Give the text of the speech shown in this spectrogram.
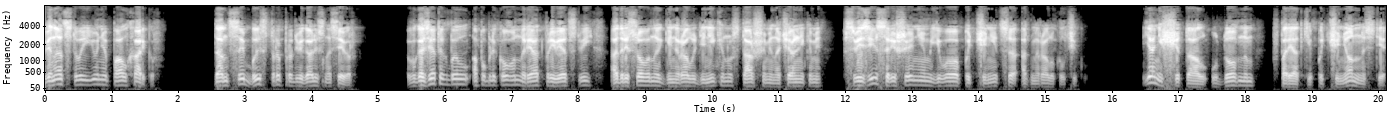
12 июня пал Харьков. Донцы быстро продвигались на север. В газетах был опубликован ряд приветствий, адресованных генералу Деникину старшими начальниками в связи с решением его подчиниться адмиралу Колчаку. Я не считал удобным в порядке подчиненности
